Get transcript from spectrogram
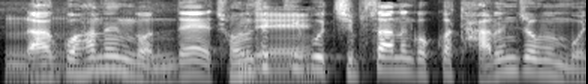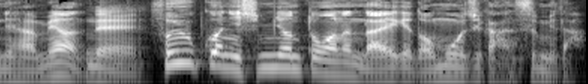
라고 하는 건데 전세 음. 네. 끼고 집 사는 것과 다른 점은 뭐냐 하면 네. 소유권이 10년 동안은 나에게 넘어오지가 않습니다.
